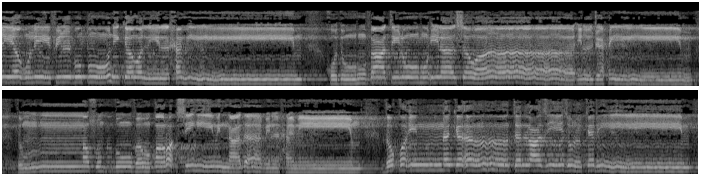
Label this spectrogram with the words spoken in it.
يغلي في البطون كغلي الحميم. خذوه فاعتلوه إلى سواء الجحيم. ثم صبوا فوق رأسه من عذاب الحميم. ذق إنك أنت العزيز الكريم.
